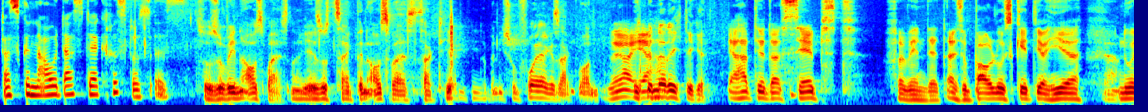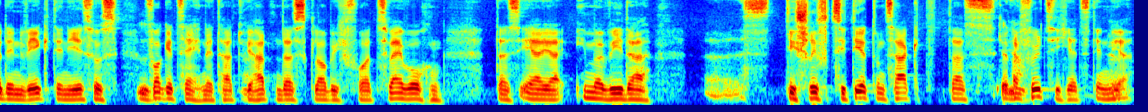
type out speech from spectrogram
dass genau das der Christus ist. So, so wie ein Ausweis. Ne? Jesus zeigt den Ausweis, sagt hier, da bin ich schon vorher gesagt worden. Naja, ich bin der hat- Richtige. Er hat ja das selbst verwendet. Also Paulus geht ja hier Ja. nur den Weg, den Jesus vorgezeichnet hat. Wir hatten das, glaube ich, vor zwei Wochen, dass er ja immer wieder äh, die Schrift zitiert und sagt, das Genau. erfüllt sich jetzt in mir.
